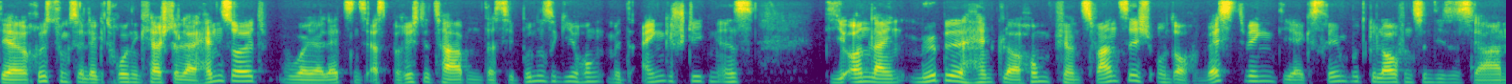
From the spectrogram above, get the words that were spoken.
der Rüstungselektronikhersteller Hensoldt, wo wir ja letztens erst berichtet haben, dass die Bundesregierung mit eingestiegen ist, Die Online-Möbelhändler Home24 und auch Westwing, die extrem gut gelaufen sind dieses Jahr.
